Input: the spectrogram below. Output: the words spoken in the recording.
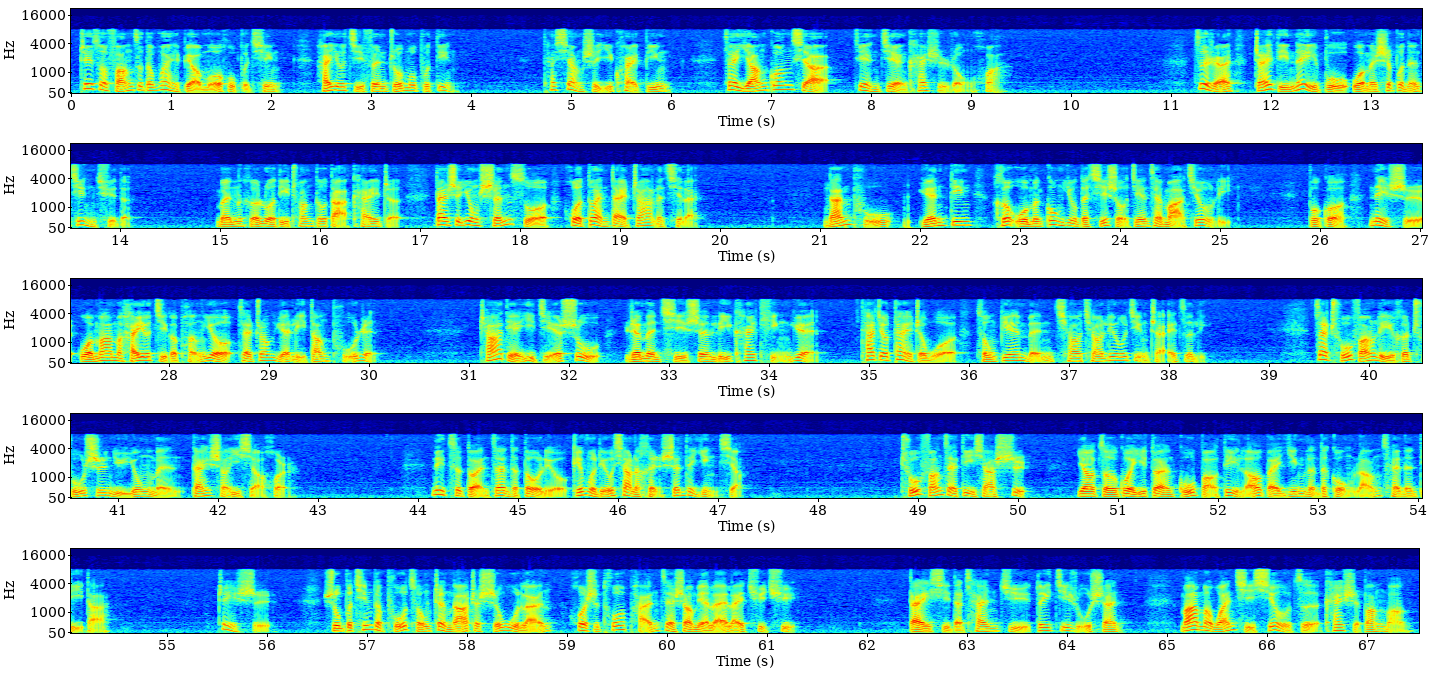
这座房子的外表模糊不清，还有几分琢磨不定。它像是一块冰，在阳光下渐渐开始融化。自然，宅邸内部我们是不能进去的。门和落地窗都打开着，但是用绳索或缎带扎了起来。男仆、园丁和我们共用的洗手间在马厩里。不过那时我妈妈还有几个朋友在庄园里当仆人。茶点一结束，人们起身离开庭院，他就带着我从边门悄悄溜进宅子里，在厨房里和厨师、女佣们待上一小会儿。那次短暂的逗留给我留下了很深的印象。厨房在地下室，要走过一段古堡地老板阴冷的拱廊才能抵达。这时，数不清的仆从正拿着食物篮或是托盘在上面来来去去。待洗的餐具堆积如山，妈妈挽起袖子开始帮忙。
